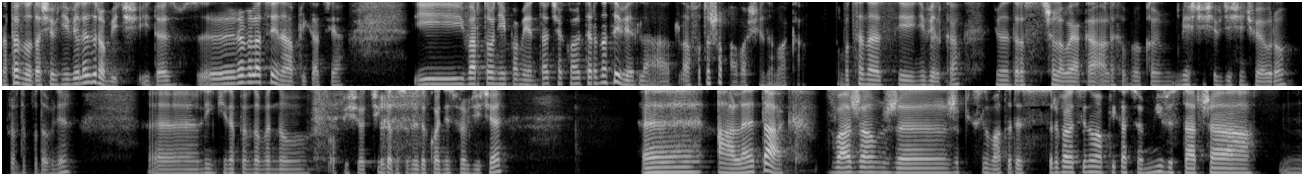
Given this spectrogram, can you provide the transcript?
na pewno da się w niej wiele zrobić i to jest rewelacyjna aplikacja i warto o niej pamiętać jako alternatywie dla, dla Photoshopa właśnie na Maca, bo cena jest jej niewielka, nie będę teraz strzelał jaka, ale chyba mieści się w 10 euro prawdopodobnie. E, linki na pewno będą w opisie odcinka, to sobie dokładnie sprawdzicie. E, ale tak, uważam, że, że Pixelmator jest rewelacyjną aplikacją. Mi wystarcza, mm,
